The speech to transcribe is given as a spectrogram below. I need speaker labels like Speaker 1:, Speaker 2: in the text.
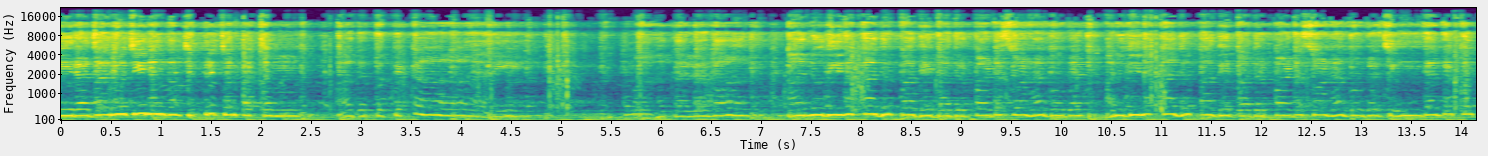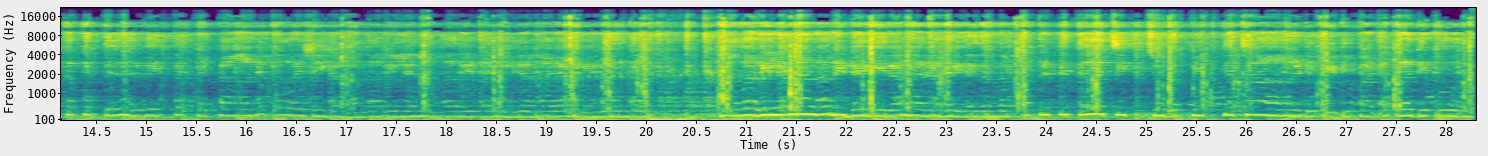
Speaker 1: ഹരിരാജ രുചിനന്ദം ചിത്രിച്ചൊർപ്പച്ചം അകത്തുത്തിക്കാരി മഹകലവ അനുദിന കതിർപ്പതി പതിർപ്പാട് സ്വണകുകൾ അനുദിന കതിർപ്പതി പതിർപ്പാട് സ്വണകുകൾ ചിങ്കകൾ കൊക്കപ്പെട്ട് അറിവിക്കപ്പെട്ടാണ് കുറശികൾ നറിലെ നറിട നിരഹര നറിലെ നറിട നിരഹര ഹരിഹരിതന്തം പത്രിപ്പിത്ത് വെച്ച് ചുവപ്പിത്ത് ചാടി പിടിപ്പട പ്രതിപൂർണ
